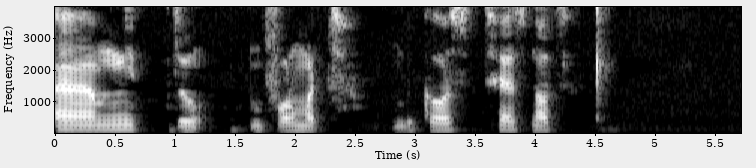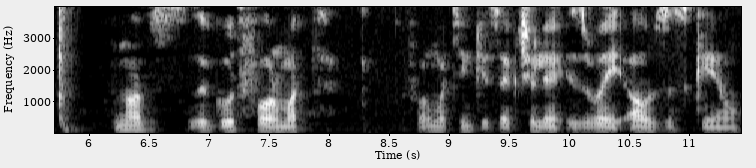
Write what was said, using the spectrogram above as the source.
Um, need to format because it has not not the good format. Formatting is actually is way out the scale.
